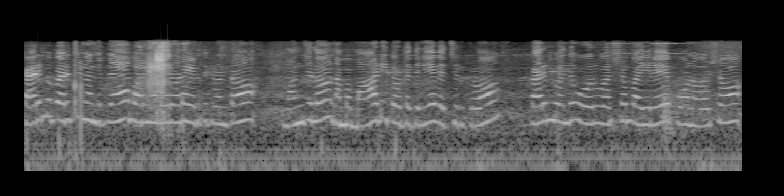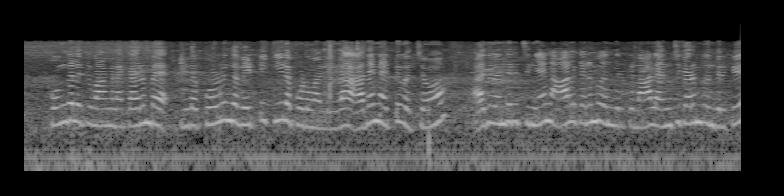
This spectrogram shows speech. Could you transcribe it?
கரும்பு பறிச்சுன்னு வந்துட்டேன். பாருங்க வேரோட எடுத்துட்டு வந்துட்டோம். மஞ்சளும் நம்ம மாடி தோட்டத்திலேயே வச்சிருக்கிறோம். கரும்பு வந்து ஒரு வருஷம் பயிரே போன வருஷம் பொங்கலுக்கு வாங்கின கரும்பை இந்த கொழுந்த வெட்டி கீழே போடுவோம் இல்லைங்களா? அதை நட்டு வச்சோம். அது வந்துருச்சுங்க. நாலு கரும்பு வந்திருக்கு. நாலு அஞ்சு கரும்பு வந்திருக்கு.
